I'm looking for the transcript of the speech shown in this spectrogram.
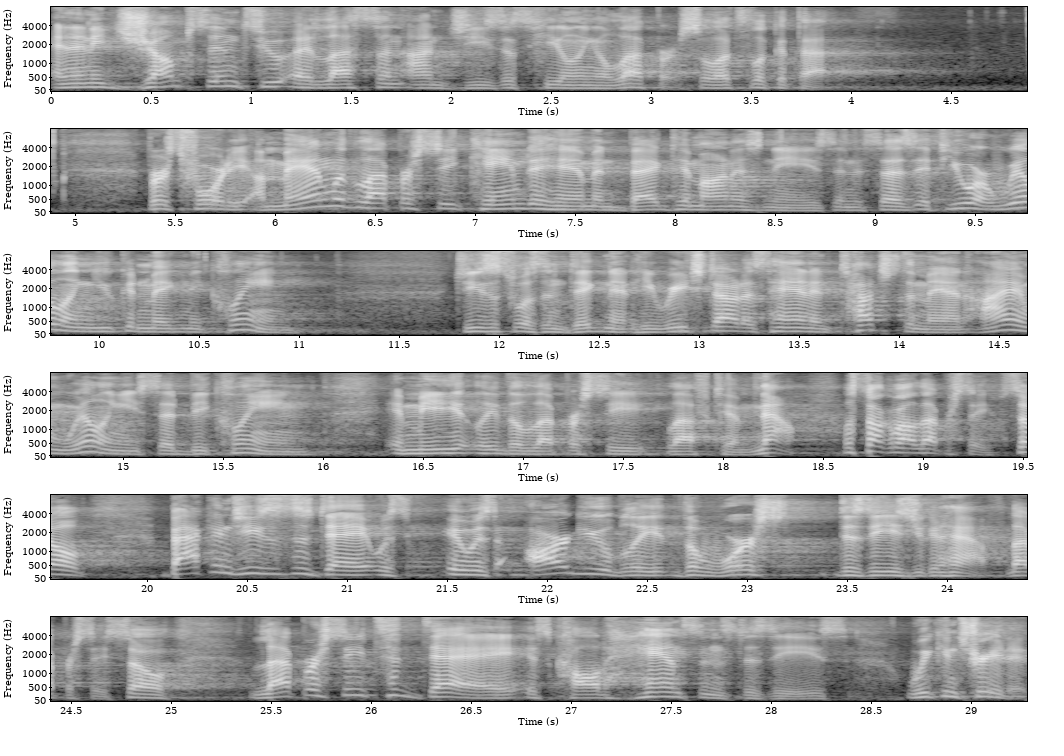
and then he jumps into a lesson on Jesus healing a leper. So let's look at that. Verse 40 A man with leprosy came to him and begged him on his knees, and it says, If you are willing, you can make me clean. Jesus was indignant. He reached out his hand and touched the man. I am willing, he said, be clean. Immediately the leprosy left him. Now, let's talk about leprosy. So, back in Jesus' day, it was, it was arguably the worst disease you can have leprosy. So, leprosy today is called Hansen's disease. We can treat it.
